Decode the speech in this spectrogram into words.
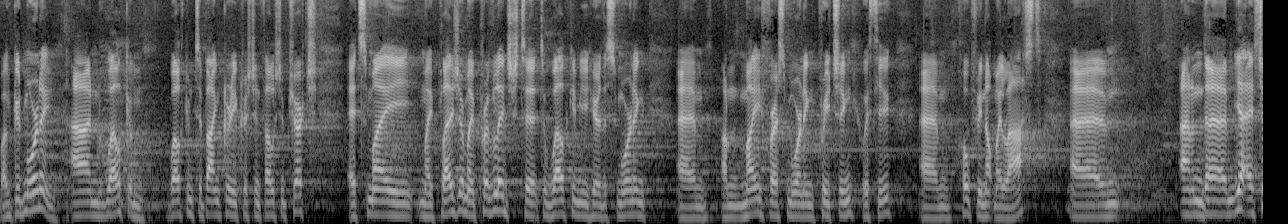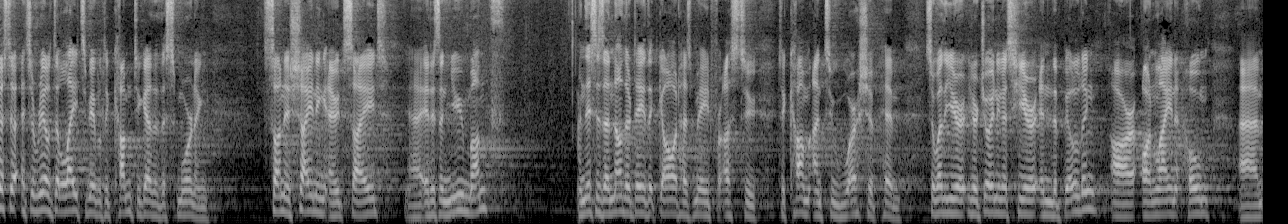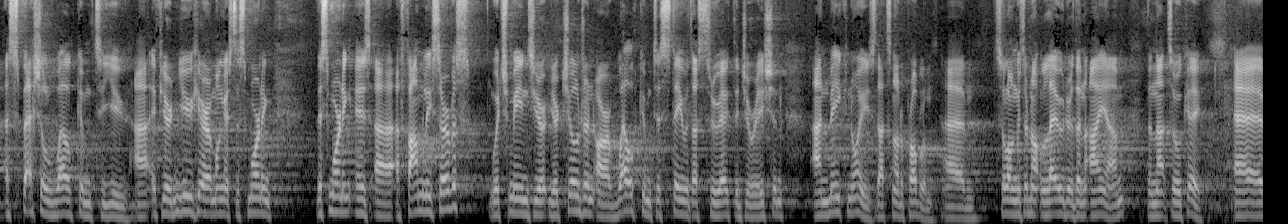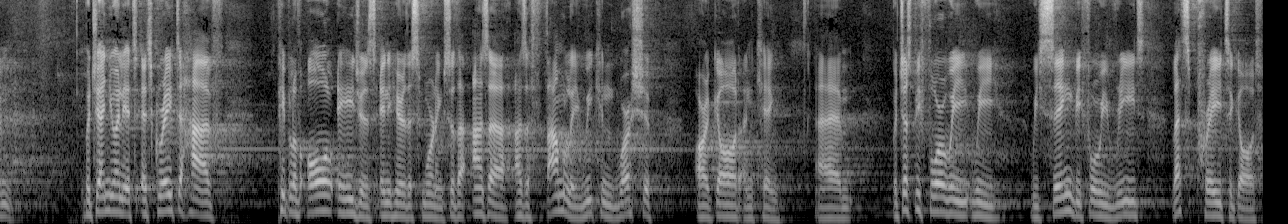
Well, good morning and welcome. Welcome to Banchory Christian Fellowship Church. It's my, my pleasure, my privilege to, to welcome you here this morning um, on my first morning preaching with you. Um, hopefully, not my last. Um, and um, yeah, it's just a, it's a real delight to be able to come together this morning. Sun is shining outside. Uh, it is a new month. And this is another day that God has made for us to, to come and to worship Him. So, whether you're, you're joining us here in the building or online at home, um, a special welcome to you. Uh, if you're new here among us this morning, this morning is a, a family service, which means your, your children are welcome to stay with us throughout the duration and make noise. That's not a problem. Um, so long as they're not louder than I am, then that's okay. Um, but genuinely, it's, it's great to have people of all ages in here this morning so that as a, as a family we can worship our God and King. Um, but just before we, we, we sing, before we read, let's pray to God.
